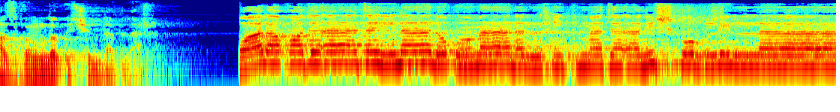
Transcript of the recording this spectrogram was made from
azğınlıq içindədirlər. وَلَقَدْ آتَيْنَا لُقْمَانَ الْحِكْمَةَ أَنِ اشْكُرْ لِلَّهِ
